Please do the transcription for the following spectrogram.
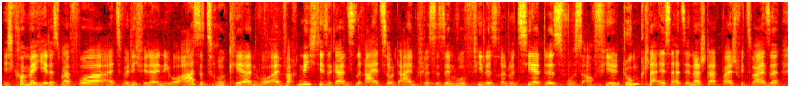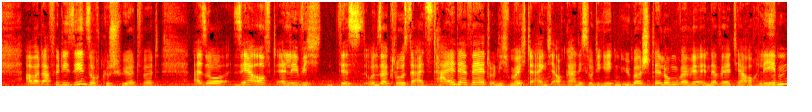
ich komme mir jedes Mal vor, als würde ich wieder in die Oase zurückkehren, wo einfach nicht diese ganzen Reize und Einflüsse sind, wo vieles reduziert ist, wo es auch viel dunkler ist als in der Stadt beispielsweise, aber dafür die Sehnsucht geschürt wird. Also sehr oft erlebe ich das, unser Kloster als Teil der Welt und ich möchte eigentlich auch gar nicht so die Gegenüberstellung, weil wir in der Welt ja auch leben.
